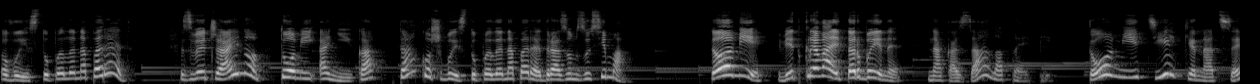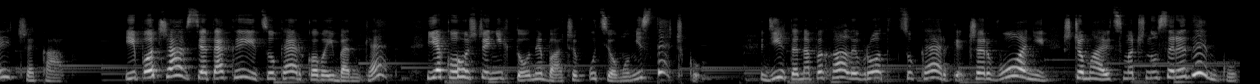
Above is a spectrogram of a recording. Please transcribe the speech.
виступили наперед. Звичайно, Томі й Аніка також виступили наперед разом з усіма. Томі, відкривай торбини. наказала Пепі. Томі тільки на це й чекав. І почався такий цукерковий бенкет, якого ще ніхто не бачив у цьому містечку. Діти напихали в рот цукерки, червоні, що мають смачну серединку,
